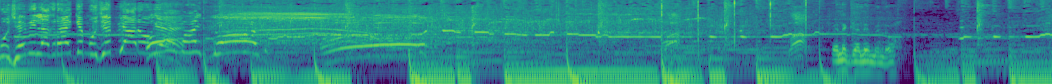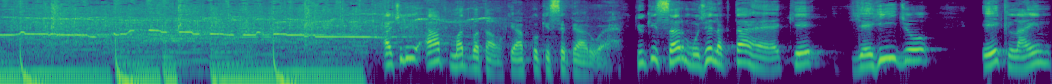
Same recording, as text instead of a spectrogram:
मुझे भी लग रहा है कि मुझे प्यार हो गया Oh है। my God! पहले गले मिलो एक्चुअली आप मत बताओ कि आपको किससे प्यार हुआ है। क्योंकि सर मुझे लगता है कि यही जो एक लाइन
